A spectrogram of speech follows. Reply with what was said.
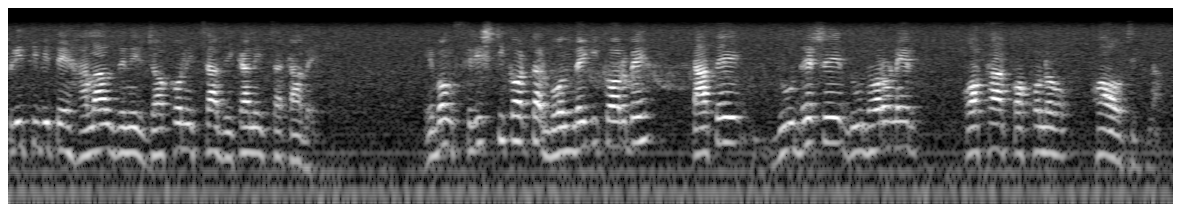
পৃথিবীতে হালাল জিনিস যখন ইচ্ছা, যেখানে ইচ্ছা খাবে। এবং সৃষ্টিকর্তার বন্দেগি করবে, তাতে দু দেশে দু ধরনের কথা কখনো হওয়া উচিত না।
